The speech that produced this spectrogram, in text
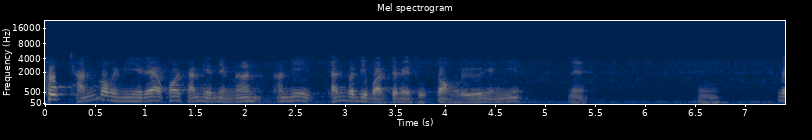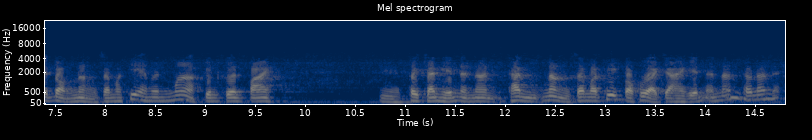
ทุกฉันก็ไม่มีแล้ว เพราะฉันเห็นอย่างนั้น อันนี้ฉันปฏิบัติจะไม่ถูกต้องหรืออย่างนี้ เนี่ยไม่ต้องนั่งสมาธิให้มันมากจนเกินไป ไปฉันเห็นอันนั้น ท่านนั่งสมาธิก็เพื่อจะเห็นอันนั้น เท่านั้นแหละ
